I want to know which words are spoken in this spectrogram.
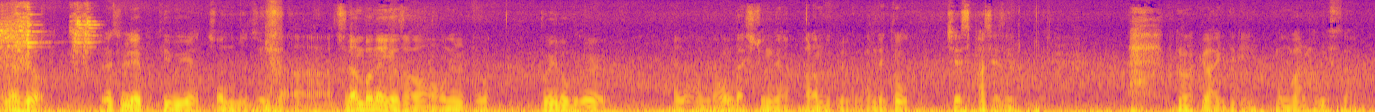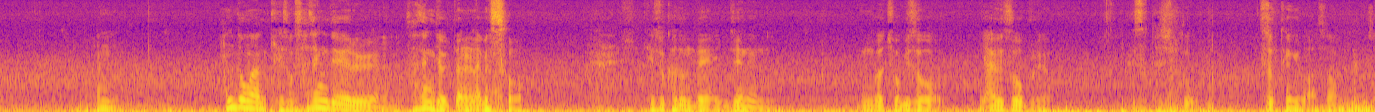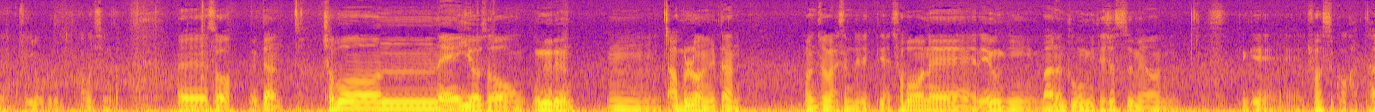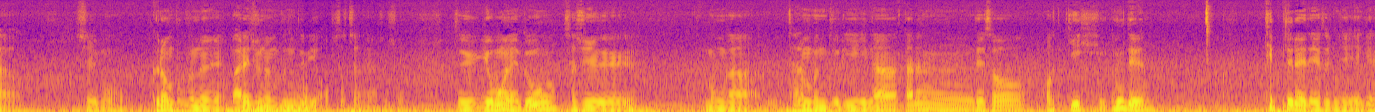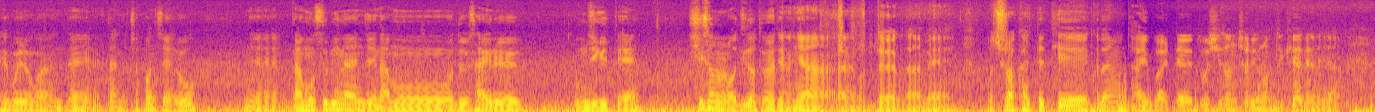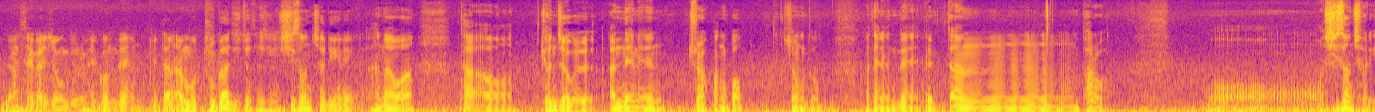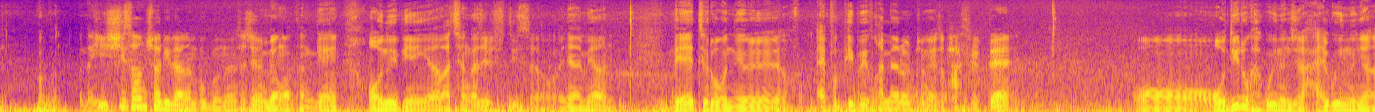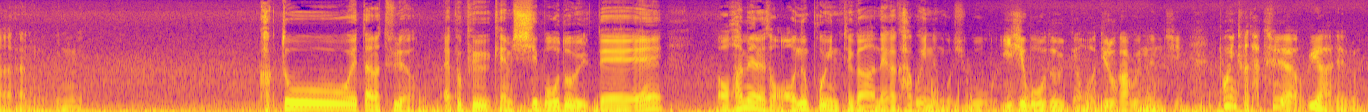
안녕하세요. 레슬리 FPV의 전민수입니다. 아, 지난번에 이어서 오늘도 브이로그를 하려고 합니다. 오늘 날씨 좋네요. 바람도 불고. 근데 또 제 스팟에는 하, 고등학교 아이들이 뭔가를 하고 있어요. 한, 한동안 계속 사생대회를, 사생 결단을 하면서 계속 하던데, 이제는 뭔가 저기서 야외 수업을 해요. 그래서 다시 또 구석탱이로 와서 이제 브이로그를 하고 있습니다. 그래서 일단 저번에 이어서 오늘은 음, 아 물론 일단 먼저 말씀드릴게요. 저번에 내용이 많은 도움이 되셨으면 되게 좋았을 것 같아요. 사실 뭐 그런 부분을 말해주는 분들이 없었잖아요, 사실. 그래서 요번에도 사실 뭔가 다른 분들이나 다른 데서 얻기 힘든 팁들에 대해서 이제 얘기를 해보려고 하는데 일단 그첫 번째로 이제 나무 숲이나 이제 나무들 사이를 움직일 때 시선을 어디다 둬야 되느냐라는 것들 그 다음에 뭐 추락할 때 팁, 그 다음에 뭐 dive 할 때도 시선 처리는 어떻게 해야 되느냐 세 가지 정도를 할 건데 일단 아, 뭐두 가지죠 사실은 시선 처리 하나와 다 어, 견적을 안 내는 추락 방법 그 정도가 되는데 일단 바로 어, 시선 처리 부분. 근데 이 시선 처리라는 부분은 사실은 명확한 게 어느 비행이나 마찬가지일 수도 있어요. 왜냐하면 내 드론을 FPV 화면을 통해서 봤을 때 어, 어디로 가고 있는지를 알고 있느냐라는 부분이 각도에 따라 틀려요. FPV 캠 15도일 때에 어, 화면에서 어느 포인트가 내가 가고 있는 곳이고 25도일 때 어디로 가고 있는지 포인트가 다 틀려요. 위아래로.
